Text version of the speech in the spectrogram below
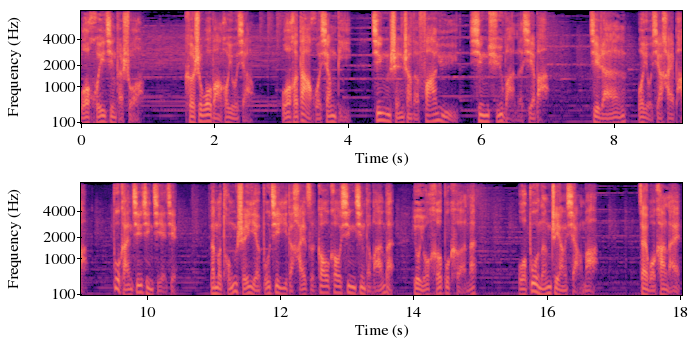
我回敬他说。可是我往后又想，我和大伙相比，精神上的发育兴许晚了些吧。既然我有些害怕，不敢接近姐姐，那么同谁也不介意的孩子高高兴兴的玩玩，又有何不可呢？我不能这样想吗？在我看来，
